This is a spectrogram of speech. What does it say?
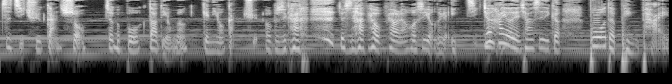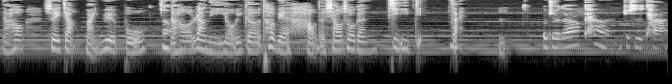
自己去感受这个波到底有没有给你有感觉，而不是看就是它漂不漂亮，或是有那个印记。就它有点像是一个波的品牌，然后所以叫满月波，然后让你有一个特别好的销售跟记忆点在。嗯，我觉得要看就是他。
